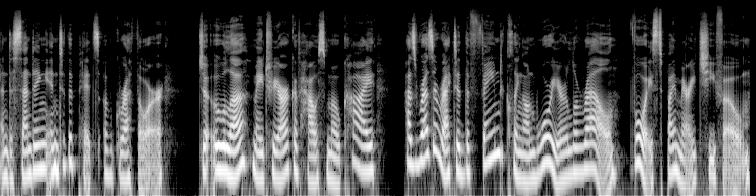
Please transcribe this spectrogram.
and descending into the pits of Grethor, Ja'ula, matriarch of House Mokai, has resurrected the famed Klingon warrior L'Rell, voiced by Mary Chieffo.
